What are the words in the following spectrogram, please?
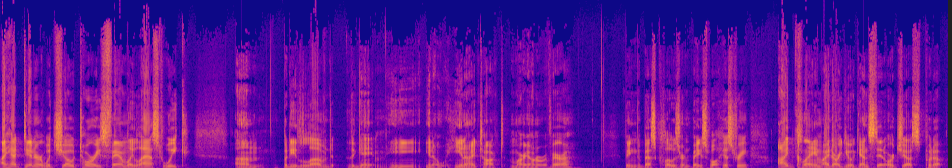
I had dinner with Joe Torre's family last week. Um, but he loved the game. He, you know, he and I talked Mariano Rivera being the best closer in baseball history. I'd claim, I'd argue against it, or just put up.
